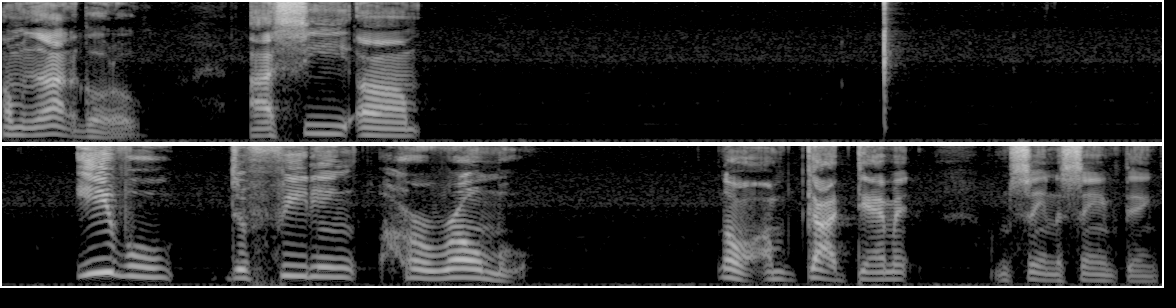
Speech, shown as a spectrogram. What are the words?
I mean, not Goto. I see um Evil defeating Hiromu. No, I'm god damn it. I'm saying the same thing.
